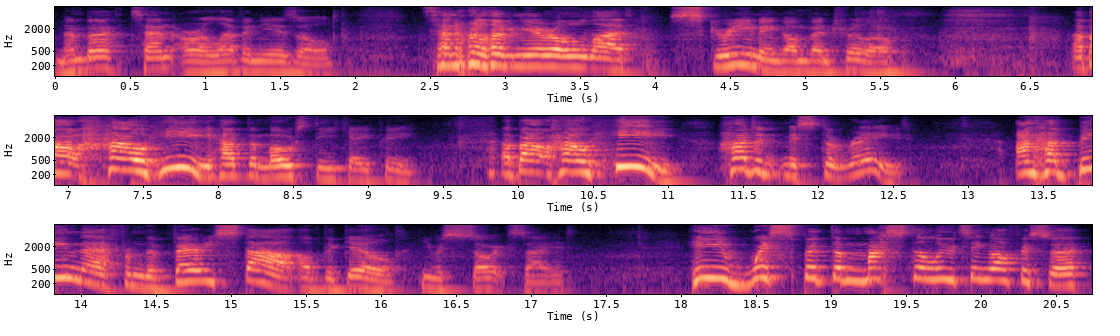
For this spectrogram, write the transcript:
Remember, 10 or 11 years old. 10 or 11 year old lad screaming on Ventrilo about how he had the most DKP, about how he hadn't missed a raid, and had been there from the very start of the guild. He was so excited. He whispered the master looting officer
